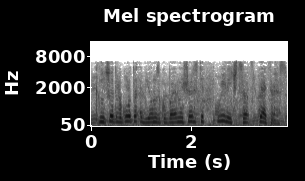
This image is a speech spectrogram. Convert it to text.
к концу этого года объем закупаемой шерсти увеличится в пять раз.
